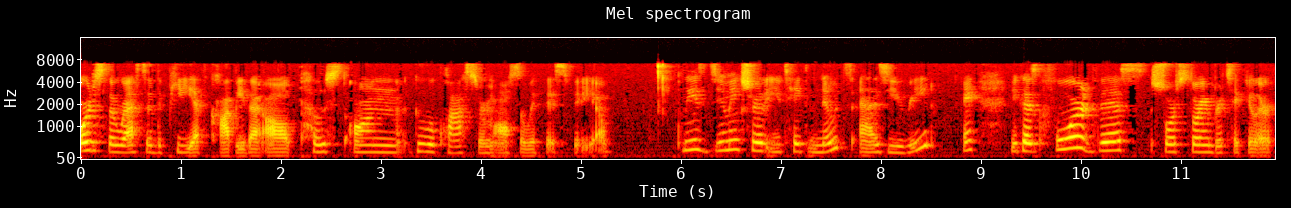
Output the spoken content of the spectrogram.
or just the rest of the PDF copy that I'll post on Google Classroom also with this video please do make sure that you take notes as you read, okay? Because for this short story in particular,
